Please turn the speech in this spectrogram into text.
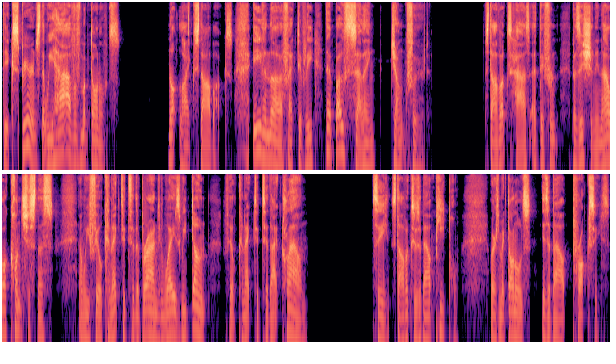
the experience that we have of McDonald's. Not like Starbucks, even though effectively they're both selling junk food. Starbucks has a different position in our consciousness, and we feel connected to the brand in ways we don't feel connected to that clown. See, Starbucks is about people, whereas McDonald's is about proxies.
